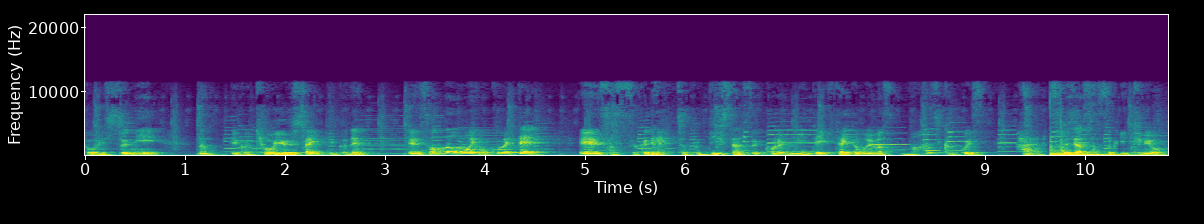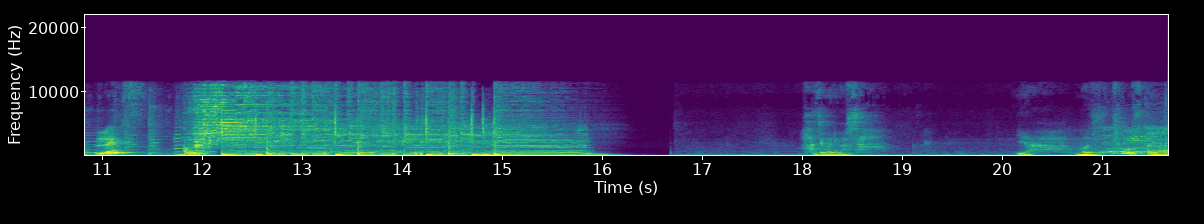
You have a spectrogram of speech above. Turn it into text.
と一緒になんていうか共有したいっていうかね、えー、そんな思いも込めて、えー、早速ねちょっとディスタンスこれ見ていきたいと思います。マジかっこいいです。はい。それじゃあ早速行ってみよう。レッツゴー!始まりました。いやーマジ超スタイルも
